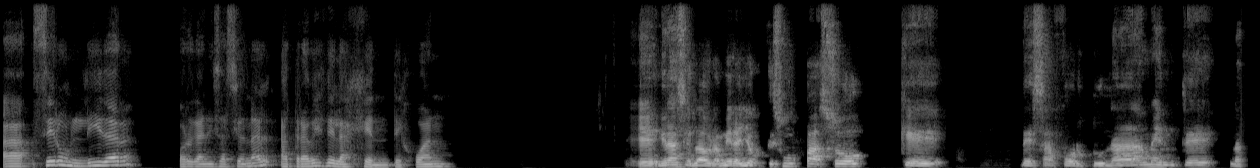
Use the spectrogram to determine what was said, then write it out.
a ser un líder organizacional a través de la gente, Juan. Eh, gracias, Laura. Mira, yo es un paso que desafortunadamente las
